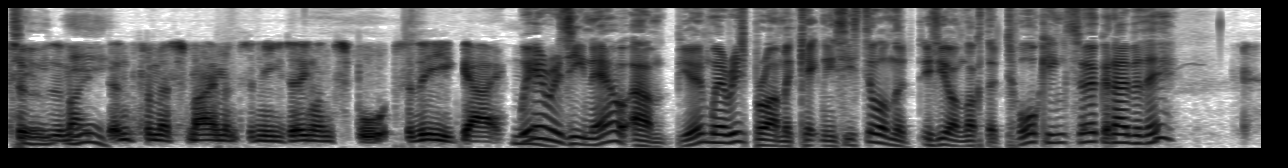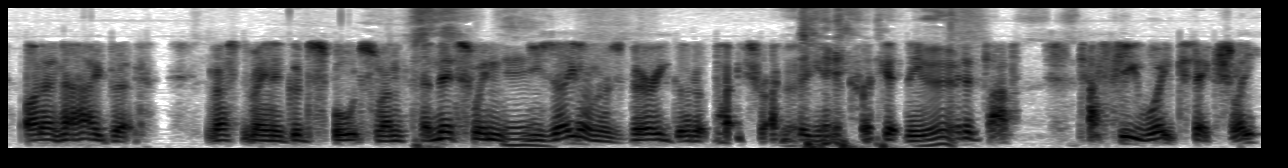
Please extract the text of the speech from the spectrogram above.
two Two, of the most yeah. infamous moments in New Zealand sport. So there you go. Where is he now, um, Björn? Where is Brian McKechnie? Is he still on the? Is he on like the talking circuit over there? I don't know, but he must have been a good sportsman. And that's when Yeah. New Zealand was very good at both rugby and cricket. They Yeah. had a tough tough few weeks actually.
